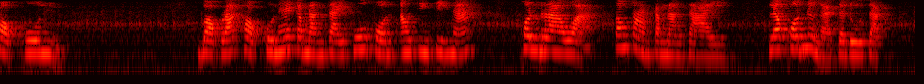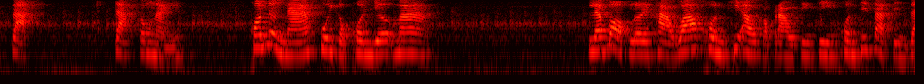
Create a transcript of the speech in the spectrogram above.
ขอบคุณ บอกรักขอบคุณให้กำลังใจผู้คนเอาจริง ๆ นะ คนเราอะ ต้องการกำลังใจ แล้วคนหนึ่งอะจะดูจากจากจากตรงไหน คนหนึ่งนะ คุยกับคนเยอะมาก และบอกเลยค่ะว่าคนที่เอากับเราจริง ๆ คนที่ตัดสินใจ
